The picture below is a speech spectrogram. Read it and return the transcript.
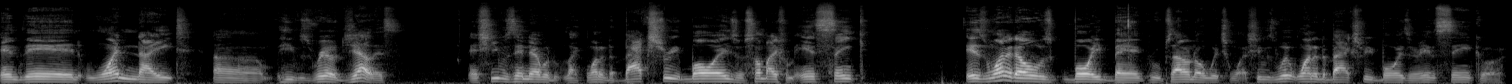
and then one night um, he was real jealous and she was in there with like one of the Backstreet Boys or somebody from NSYNC. Is one of those boy band groups. I don't know which one. She was with one of the Backstreet Boys or NSYNC or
